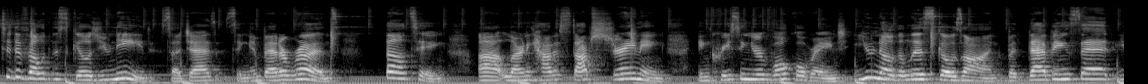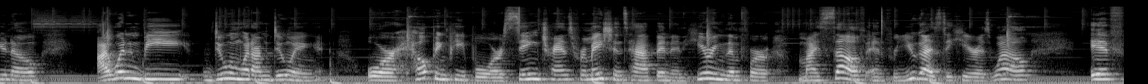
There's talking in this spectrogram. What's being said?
to develop the skills you need, such as singing better runs, belting, uh, learning how to stop straining, increasing your vocal range. You know, the list goes on. But that being said, you know, I wouldn't be doing what I'm doing or helping people or seeing transformations happen and hearing them for myself and for you guys to hear as well if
